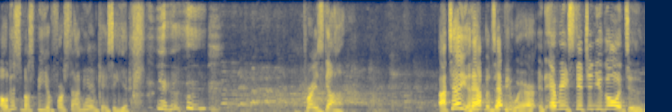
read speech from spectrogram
Oh, this must be your first time here in KC. Yeah. Praise God. I tell you, it happens everywhere. In every extension you go into,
